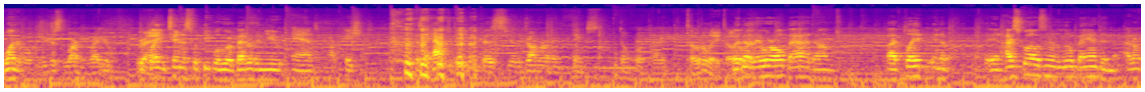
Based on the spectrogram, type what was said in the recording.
wonderful because you're just learning, right? You're, you're Right. playing tennis with people who are better than you and are patient because they have to be because you're the drummer and things don't work right. Totally, totally. But no, they were all bad. Um, I played in a in high school. I was in a little band, and I don't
